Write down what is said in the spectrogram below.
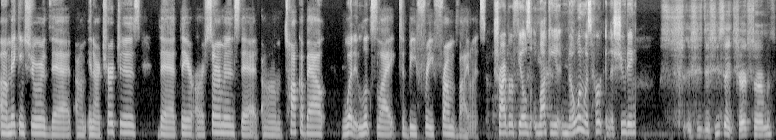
uh, making sure that um, in our churches that there are sermons that um, talk about what it looks like to be free from violence. Schreiber feels lucky no one was hurt in the shooting. She, she did she say church sermons?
